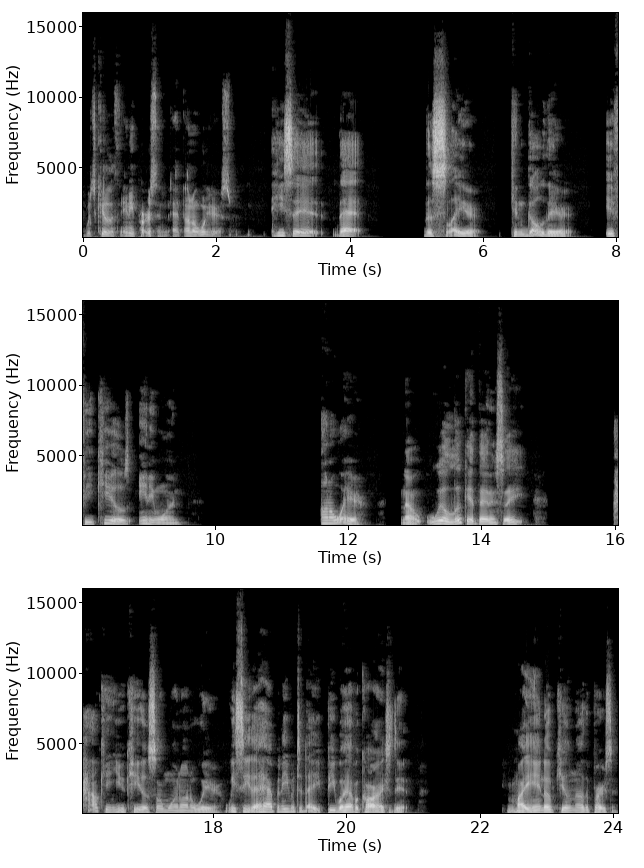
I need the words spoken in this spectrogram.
which killeth any person at unawares. He said that the slayer can go there if he kills anyone unaware. Now, we'll look at that and say, how can you kill someone unaware? We see that happen even today. People have a car accident, might end up killing another person.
